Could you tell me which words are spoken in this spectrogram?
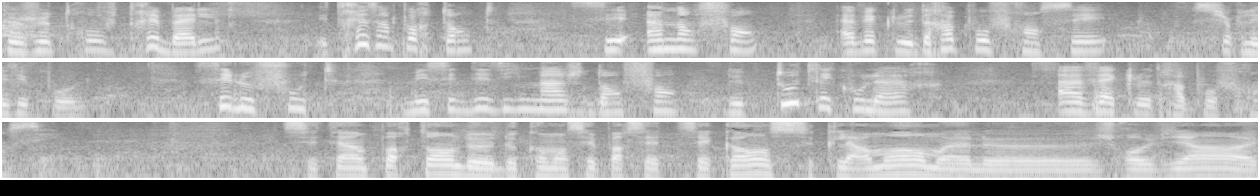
que je trouve très belle et très importante. C'est un enfant avec le drapeau français sur les épaules. C'est le foot, mais c'est des images d'enfants de toutes les couleurs avec le drapeau français. C'était important de, de commencer par cette séquence. Clairement, moi, le, je reviens euh,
